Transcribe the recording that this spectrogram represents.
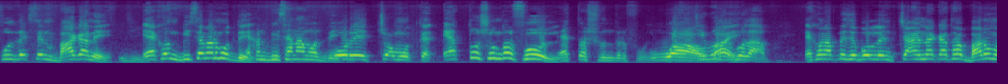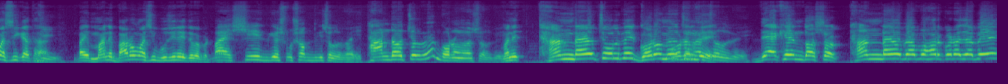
ফুল দেখছেন বাগানে। এখন বিছানার মধ্যে? এখন বিছানার মধ্যে। ওরে চমৎকার। এত সুন্দর ফুল। এত সুন্দর ফুল। ওয়াও ভাই। গোলাপ। এখন আপনি যে বললেন চায়না কাঁথা বারো মাসি কাঁথা। ভাই মানে বারো মাসি বুঝি নাই তো ব্যাপারটা। ভাই শীত গ্রীষ্ম সব দিকে চলবে ভাই। ঠান্ডাও চলবে গরমেও চলবে। মানে ঠান্ডায়ও চলবে গরমেও চলবে। দেখেন দর্শক ঠান্ডায়ও ব্যবহার করা যাবে।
